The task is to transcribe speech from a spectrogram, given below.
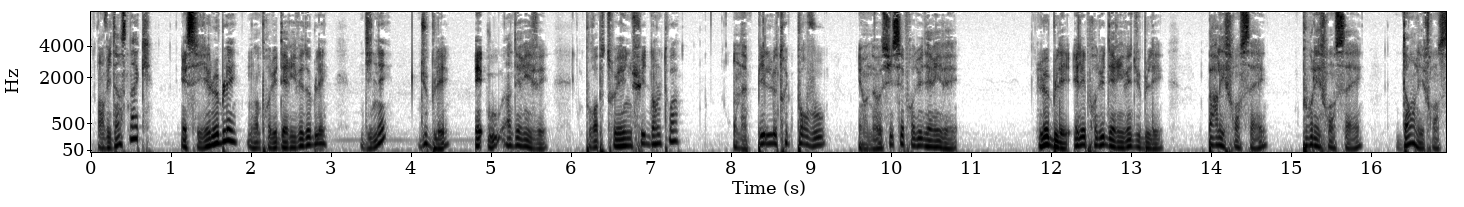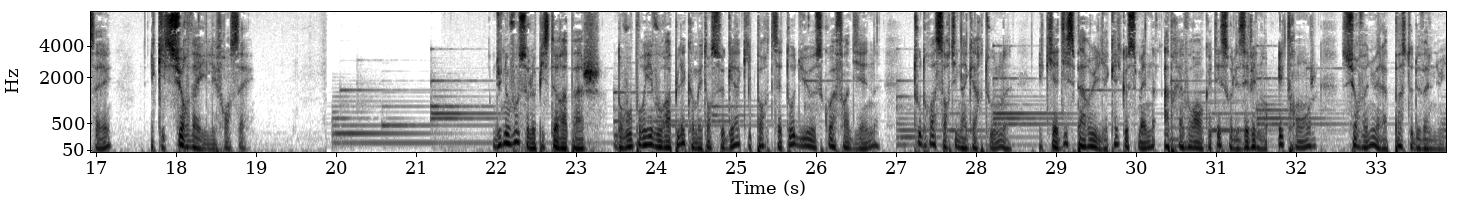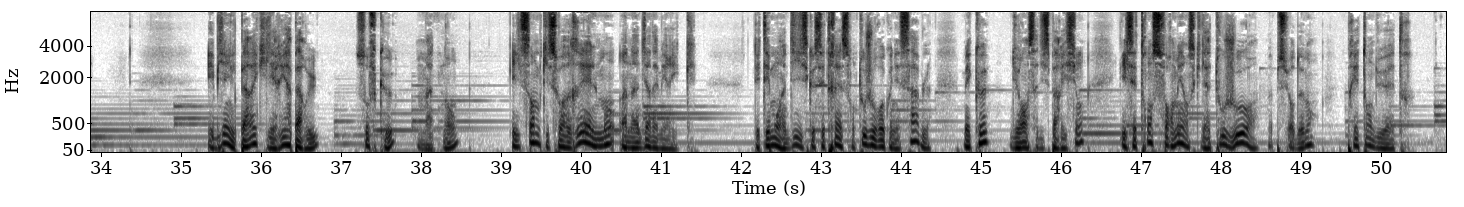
Envie d'un snack? Essayez le blé ou un produit dérivé de blé. Dîner Du blé et ou un dérivé. Pour obstruer une fuite dans le toit On a pile le truc pour vous et on a aussi ses produits dérivés. Le blé et les produits dérivés du blé. Par les Français, pour les Français, dans les Français et qui surveillent les Français. Du nouveau sur le pisteur Apache, dont vous pourriez vous rappeler comme étant ce gars qui porte cette odieuse coiffe indienne, tout droit sorti d'un cartoon, et qui a disparu il y a quelques semaines après avoir enquêté sur les événements étranges survenus à la poste de Valnuy. Eh bien, il paraît qu'il est réapparu, sauf que, maintenant, il semble qu'il soit réellement un Indien d'Amérique. Des témoins disent que ses traits sont toujours reconnaissables, mais que, durant sa disparition, il s'est transformé en ce qu'il a toujours, absurdement, prétendu être.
